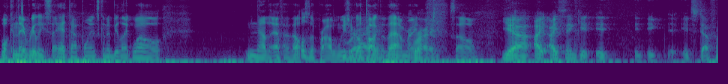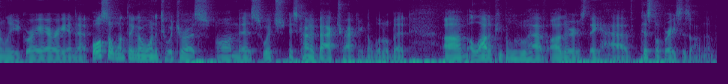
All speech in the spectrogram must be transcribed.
what can they really say at that point? It's gonna be like, well. Now the FFL is the problem. We should go talk to them, right? Right. So Yeah, I, I think it, it, it, it it's definitely a gray area in that. Also, one thing I wanted to address on this, which is kind of backtracking a little bit. Um, a lot of people who have others, they have pistol braces on them,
